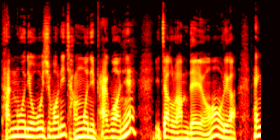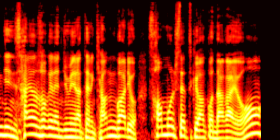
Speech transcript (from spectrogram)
단문이 50원이 장문이 100원이 이 짝으로 하면 돼요. 우리가 행진 사연 소개된 주민한테는 견과류 선물 세트 교환권 나가요.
